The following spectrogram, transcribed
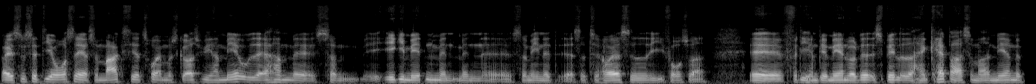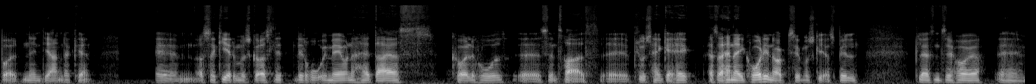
og jeg synes, at de årsager, som Max siger, tror jeg måske også, vi har mere ud af ham, øh, som ikke i midten, men, men øh, som en af, altså til højre side i forsvaret. Øh, fordi han bliver mere involveret i spillet, og han kan bare så meget mere med bolden, end de andre kan. Øh, og så giver det måske også lidt, lidt ro i maven at have Dyers kolde hoved øh, centralt. Øh, plus han kan have, altså han er ikke hurtig nok til måske at spille pladsen til højre. Øh,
